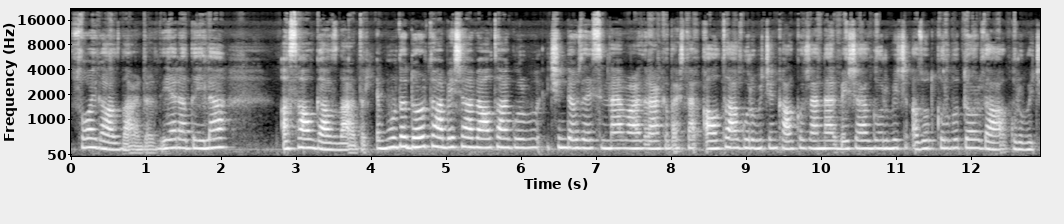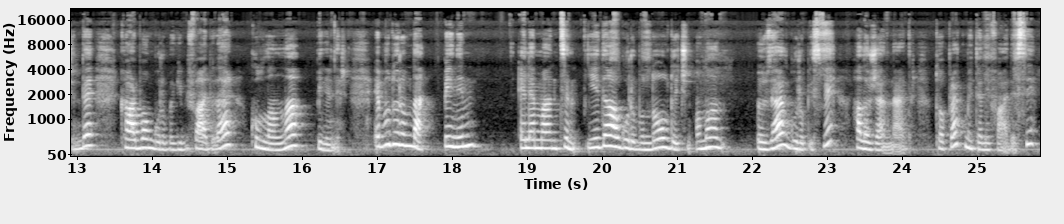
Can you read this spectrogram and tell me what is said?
soy gazlardır. Diğer adıyla asal gazlardır. E burada 4A, 5A ve 6A grubu içinde özel isimler vardır arkadaşlar. 6A grubu için kalkojenler, 5A grubu için azot grubu, 4A grubu için de karbon grubu gibi ifadeler kullanılabilir. E bu durumda benim elementim 7A grubunda olduğu için ona özel grup ismi halojenlerdir. Toprak metal ifadesi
